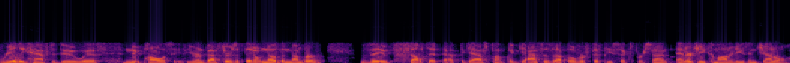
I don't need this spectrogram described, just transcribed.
really have to do with new policies. Your investors, if they don't know the number, They've felt it at the gas pump. The gas is up over 56%. Energy commodities in general,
